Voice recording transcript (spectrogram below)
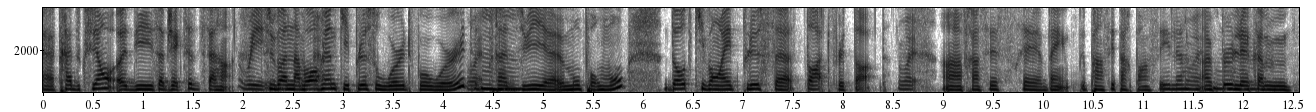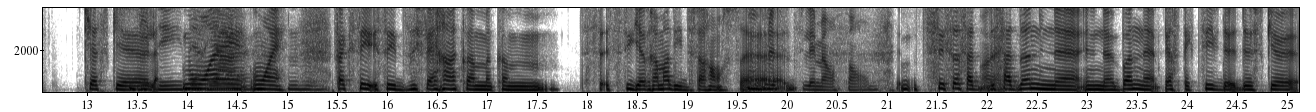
euh, traduction a des objectifs différents. Oui, Tu vas en avoir vrai. une qui est plus word for word, Ouais. traduit euh, mot pour mot, d'autres qui vont être plus euh, thought for thought. Ouais. En français, ce serait ben, pensée par pensée, là. Ouais. un peu le comme qu'est-ce que L'idée ouais, ouais. Mhm. Fait que c'est c'est différent comme comme c'est- c'est- il y a vraiment des différences. euh, Mais si tu les mets ensemble. c'est ça, ça, Ouais. ça donne une, une bonne perspective de, de ce que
